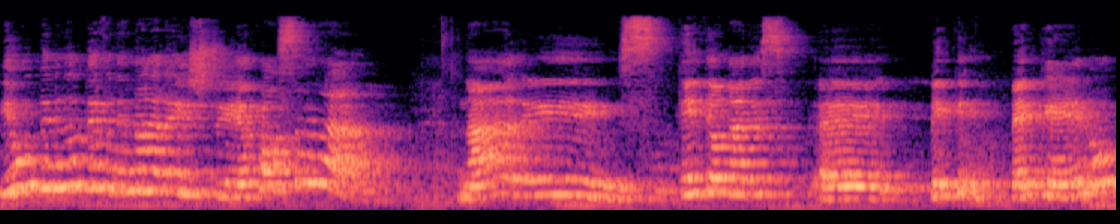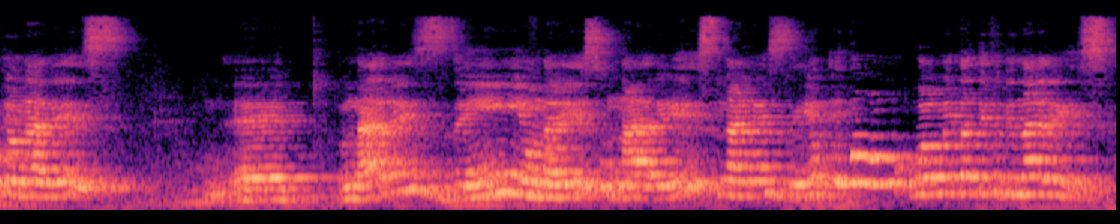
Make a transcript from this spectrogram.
E o diminutivo de nariz, tia, qual será? Nariz. Quem tem o nariz é, pequeno, pequeno, tem o nariz, narizinho, não é isso? Nariz, narizinho. E qual o aumentativo de nariz?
